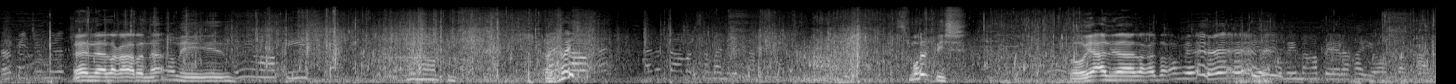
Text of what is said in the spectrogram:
na. Ayan, lalakaran na kami. Ay, yung mga fish. Yung mga fish. Ano, Aray! ano tawag sa maliit na fish? Small fish. Oh, yan, nilalakad na kami. Kung may mga pera kayo, pangkano.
